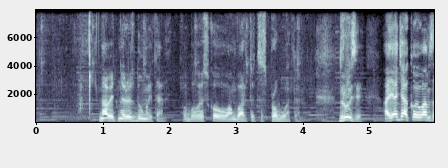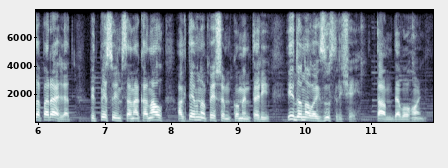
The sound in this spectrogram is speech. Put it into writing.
Навіть не роздумайте, обов'язково вам варто це спробувати. Друзі, а я дякую вам за перегляд. Підписуємося на канал, активно пишемо коментарі. І до нових зустрічей там, де вогонь.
